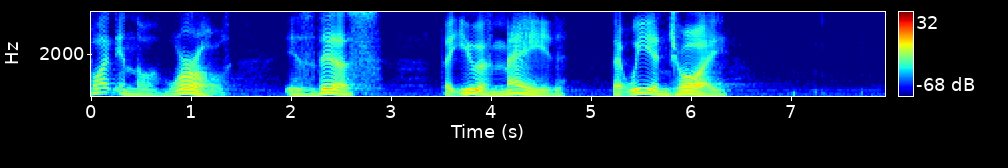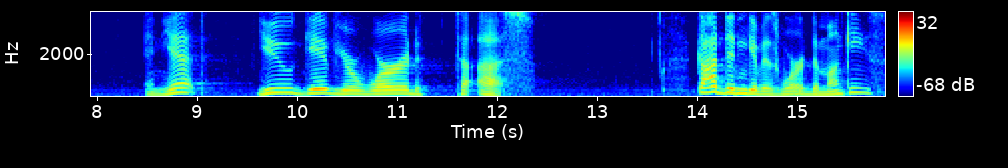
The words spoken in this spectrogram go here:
what in the world is this that you have made that we enjoy? And yet, you give your word to us. God didn't give his word to monkeys.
